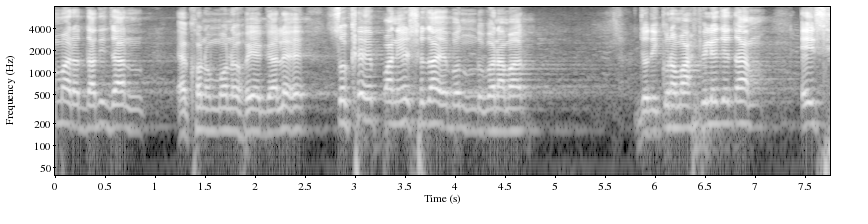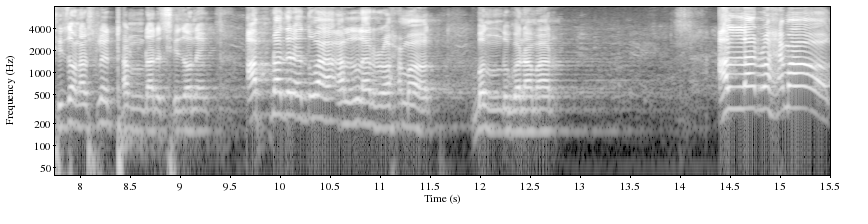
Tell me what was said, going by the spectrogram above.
আমার দাদি যান এখনও মনে হয়ে গেলে চোখে পানি এসে যায় বন্ধুগণ আমার। যদি কোনো মাহফিলে যেতাম, এই সিজন আসলে ঠান্ডার সিজনে। আপনাদের দোয়া আল্লাহর রহমত, বন্ধুগণ আমার। আল্লাহর রহমত।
